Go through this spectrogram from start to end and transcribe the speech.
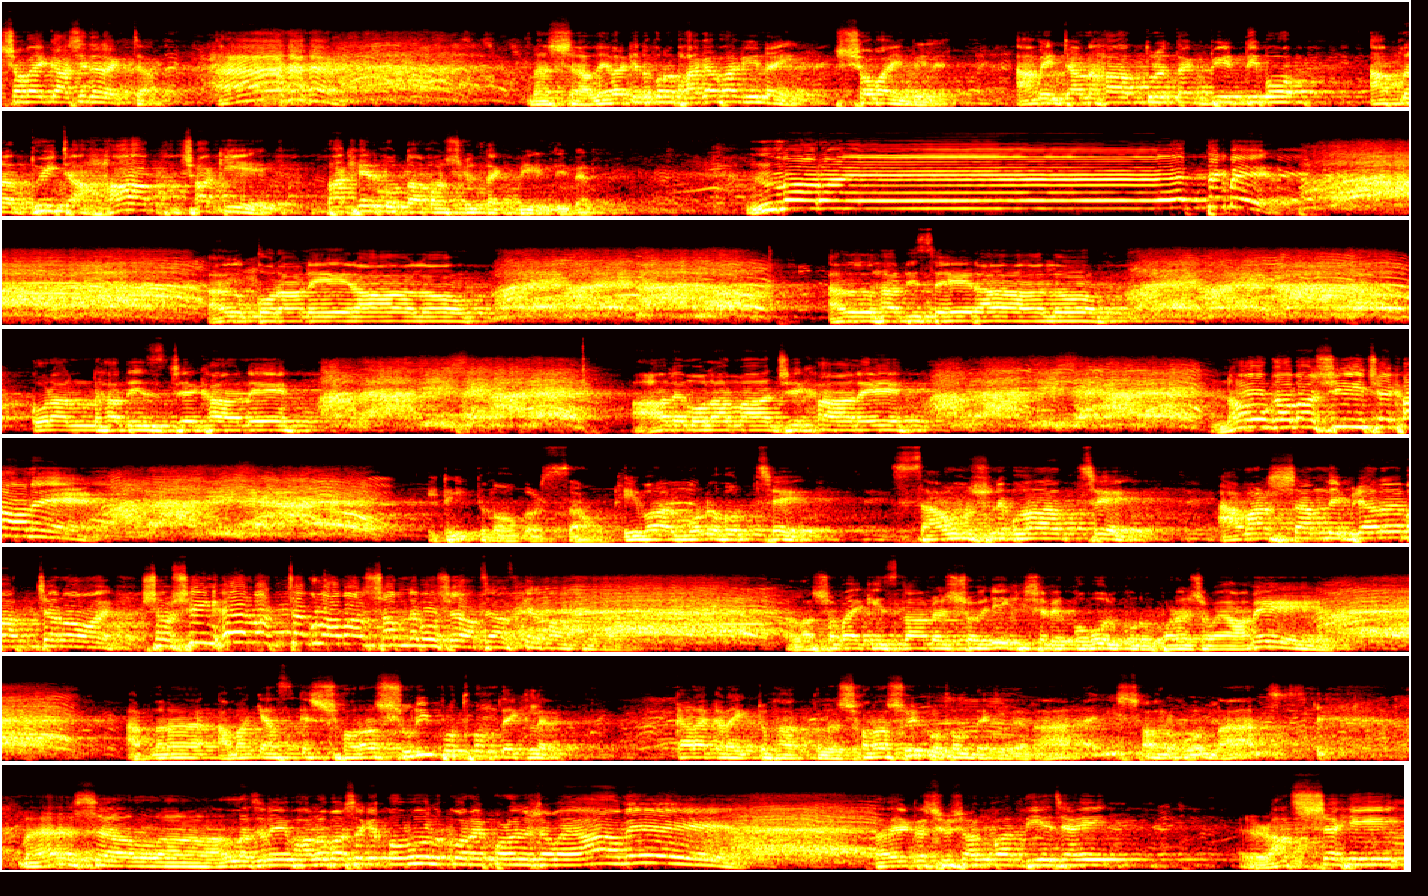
সবাই কাশি দেন একটা। মাশাআল্লাহ, এবার কিন্তু কোনো ভাগাভাগি নাই, সবাই মিলে। আমি ডান হাত তুলে তাকবীর দিব আপনার দুইটা হাত ঝাঁকিয়ে পাখের মতো সঙ্গে তাকবীর দিবেন। আল কোরআনের আলো আল। হাদিসের আলো। কোরআন, হাদিস যেখানে। আলেম যেখানে। নওগাঁবাসী যেখানে। এটাই তো নওগাঁর সাউন্ড এবার মনে হচ্ছে সাউন্ড শুনে বোঝা যাচ্ছে, আমার সামনে বিড়ালের বাচ্চা নয়, সব সিংহের বাচ্চাগুলো আমার সামনে বসে আছে আজকের মাহফিলে। আল্লাহ সবাইকে ইসলামের সৈনিক হিসেবে কবুল করুন পরে সবাই, আমিন। আপনারা আমাকে আজকে সরাসরি প্রথম দেখলেন। কারা কারা একটু হাত তুলে সরাসরি প্রথম দেখলেন। আই সর্বনাশ। মাশাআল্লাহ। আল্লাহ যেন ভালোবাসাকে কবুল করে পড়ে সবাই, আমিন। তবে একটা সুসংবাদ দিয়ে যাই। রাজশাহী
